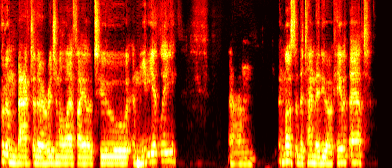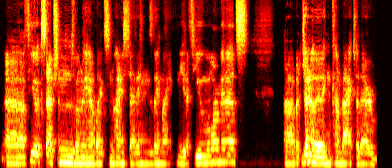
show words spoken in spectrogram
put them back to their original FiO2 immediately. Um, and most of the time they do okay with that. Uh, a few exceptions when they have like some high settings, they might need a few more minutes. Uh, but generally they can come back to their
